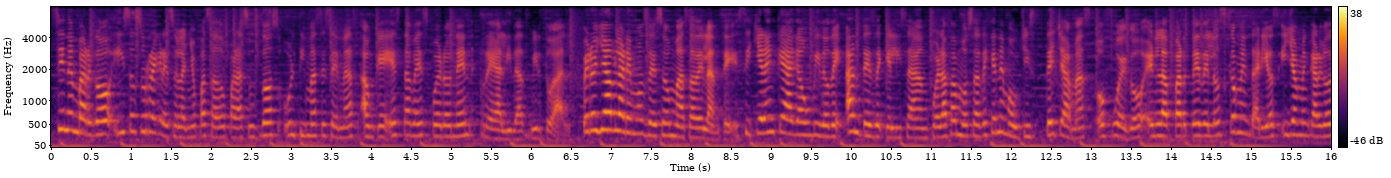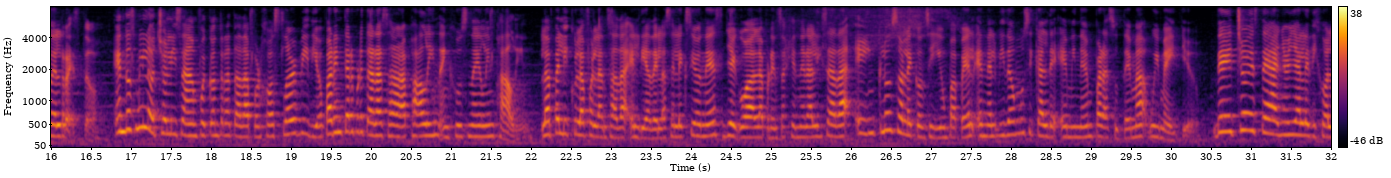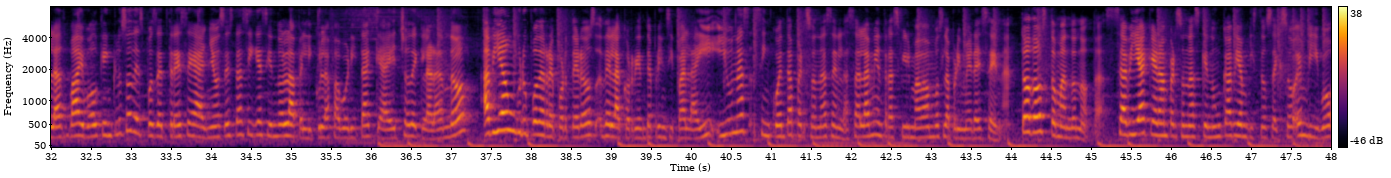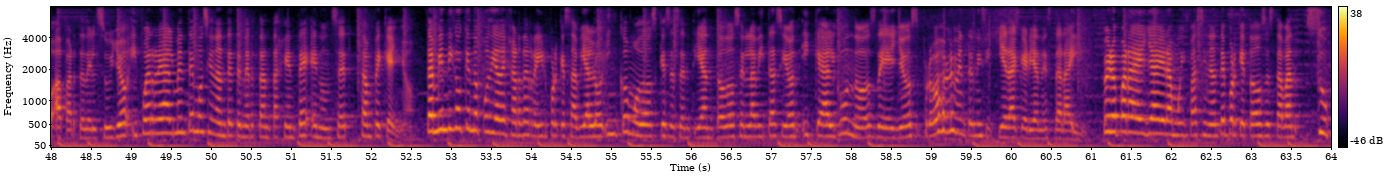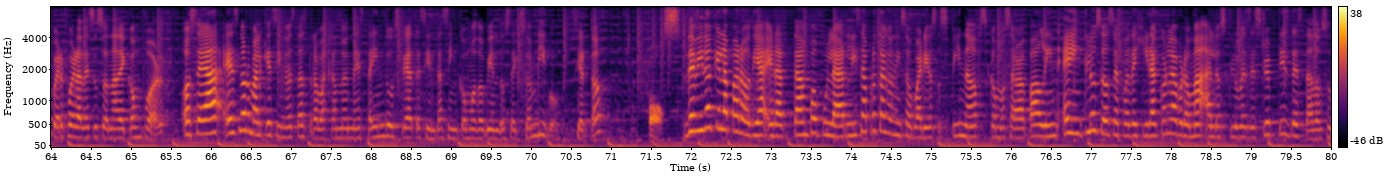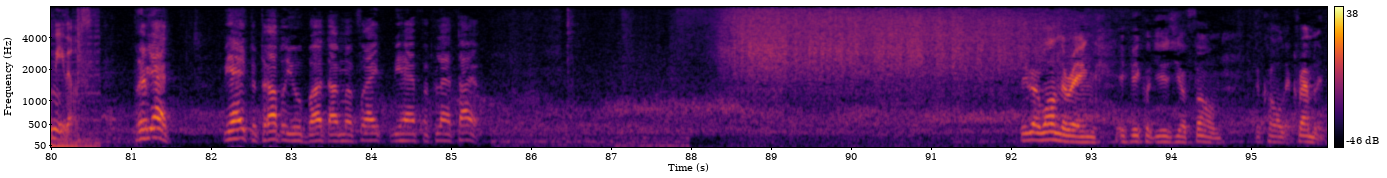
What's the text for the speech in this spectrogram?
Sin embargo, hizo su regreso el año pasado para sus dos últimas escenas, aunque esta vez fueron en realidad virtual. Pero ya hablaremos de eso más adelante. Si quieren que haga un video de antes de que Lisa Ann fuera famosa, dejen emojis de llamas o fuego en la parte de los comentarios y yo me encargo del resto. En 2008, Lisa Ann fue contratada por Hustler Video para interpretar a Sarah Palin en Who's Nailing Palin. La película fue lanzada el día de las elecciones, llegó a la prensa generalizada e incluso le consiguió un papel en el video musical de Eminem para su tema We Made You. De hecho, este año ya le dijo a Lad Bible que incluso después de 13 años, esta sigue siendo la película favorita que ha hecho declarando Había un grupo de reporteros de la corriente principal ahí y unas 50 personas en la sala mientras filmábamos la primera escena, todos tomando notas. Sabía que eran personas que nunca habían visto sexo en vivo aparte del suyo y fue realmente emocionante tener tanta gente en un set tan pequeño. También digo que no podía dejar de reír porque sabía lo incómodos que se sentían todos en la habitación y que algunos de ellos probablemente ni siquiera querían estar ahí. Pero para ella era muy fascinante porque todos estaban súper fuera de su zona de confort. O sea, es normal que si no estás trabajando en esta industria te sientas incómodo viendo sexo en vivo, ¿cierto? False. Debido a que la parodia era tan popular, Lisa protagonizó varios spin-offs como Sarah Palin e incluso se fue de gira con la broma a los clubes de striptease de Estados Unidos. Привет. We hate to trouble you, but I'm afraid we have a flat tire. We were wondering if we could use your phone to call the Kremlin.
